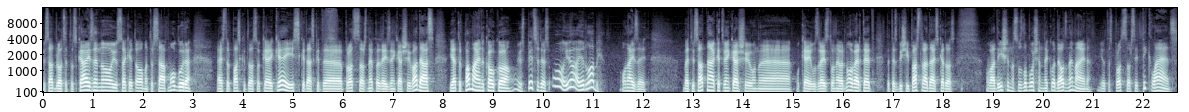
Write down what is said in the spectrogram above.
jūs atbraucat uz Kaizenu, jūs sakat, o, man tur sāp mugura. Es tur paskatos, ok, ok, izskatās, ka uh, processors nepareizi vienkārši vadās. Ja tur pamainu kaut ko, jūs piecaties, o, jā, ir labi, un aiziet. Bet jūs atnākat vienkārši, un uh, ok, uzreiz to nevar novērtēt, bet es biju šī pastrādājis, skatos, uh, vadīšanas uzlabošana neko daudz nemaina, jo tas processors ir tik lēns,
